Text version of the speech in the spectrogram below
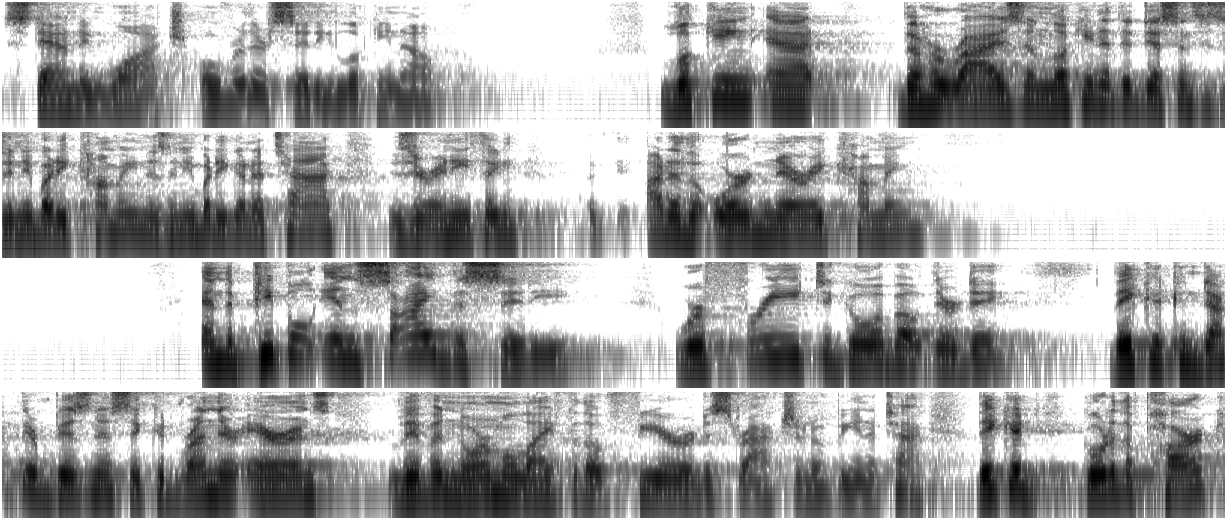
standing watch over their city, looking out looking at the horizon, looking at the distance. Is anybody coming? Is anybody going to attack? Is there anything out of the ordinary coming? And the people inside the city were free to go about their day. They could conduct their business, they could run their errands, live a normal life without fear or distraction of being attacked. They could go to the park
